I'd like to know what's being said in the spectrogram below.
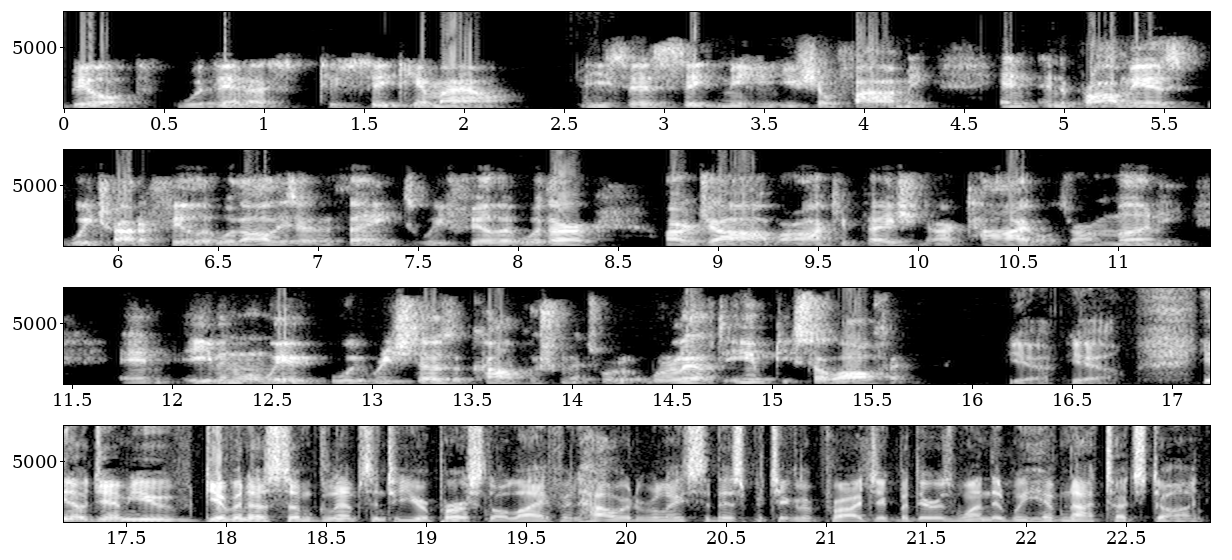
built within us to seek Him out he says, Seek me and you shall find me. And and the problem is we try to fill it with all these other things. We fill it with our, our job, our occupation, our titles, our money. And even when we, we reach those accomplishments, we're, we're left empty so often. Yeah, yeah. You know, Jim, you've given us some glimpse into your personal life and how it relates to this particular project, but there is one that we have not touched on.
